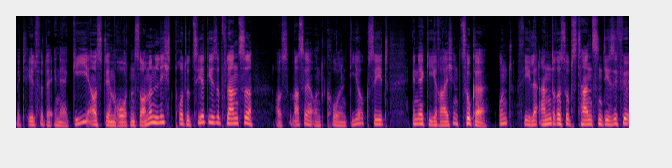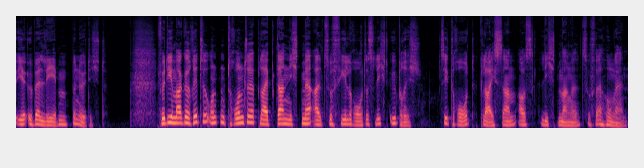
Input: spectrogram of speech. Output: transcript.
Mit Hilfe der Energie aus dem roten Sonnenlicht produziert diese Pflanze aus Wasser und Kohlendioxid, energiereichen Zucker und viele andere Substanzen, die sie für ihr Überleben benötigt. Für die Margerite unten drunter bleibt dann nicht mehr allzu viel rotes Licht übrig. Sie droht gleichsam aus Lichtmangel zu verhungern.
